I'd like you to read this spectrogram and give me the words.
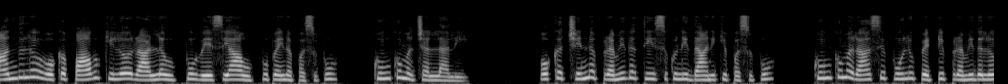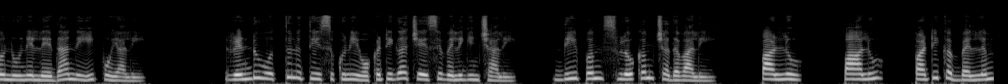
అందులో ఒక పావు కిలో రాళ్ళ ఉప్పు వేసి ఆ ఉప్పుపైన పసుపు కుంకుమ చల్లాలి. ఒక చిన్న ప్రమిద తీసుకుని దానికి పసుపు కుంకుమ రాసి పూలు పెట్టి ప్రమిదలో నూనె లేదా నెయ్యి పోయాలి. రెండు ఒత్తులు తీసుకుని ఒకటిగా చేసి వెలిగించాలి. దీపం శ్లోకం చదవాలి. పళ్ళు పాలు పటిక బెల్లం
